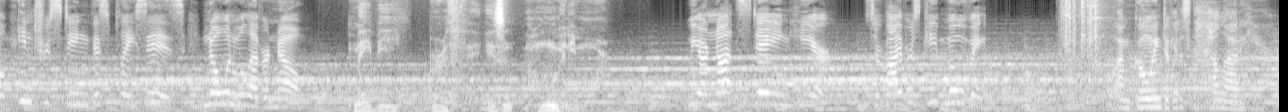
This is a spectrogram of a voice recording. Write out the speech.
How interesting this place is, no one will ever know. Maybe Earth isn't home anymore. We are not staying here. Survivors keep moving. I'm going to get us the hell out of here.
